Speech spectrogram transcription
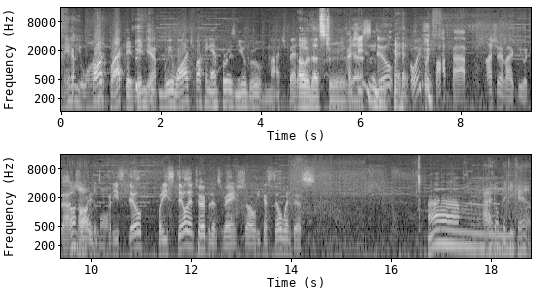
tornado you wanted. Fuck practice, didn't Yep. you? We watched fucking Emperor's New Groove, much better. Oh, that's true. And yeah. she's still going for top half. Not sure if I agree with that. Oh, no, choice, but he's still, but he's still in turbulence range, so he can still win this. Um, I don't think he can.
